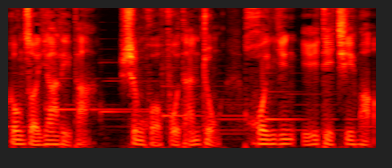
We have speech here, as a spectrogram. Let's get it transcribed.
工作压力大，生活负担重，婚姻一地鸡毛，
